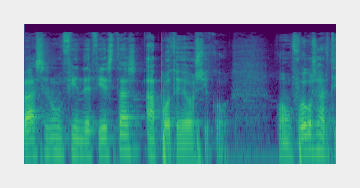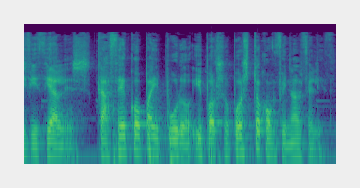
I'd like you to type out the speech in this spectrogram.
Va a ser un fin de fiestas apoteósico, con fuegos artificiales, café, copa y puro, y por supuesto con final feliz.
